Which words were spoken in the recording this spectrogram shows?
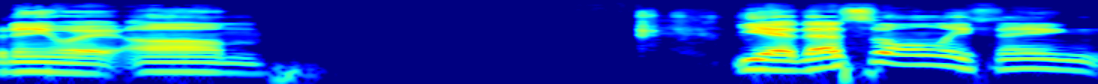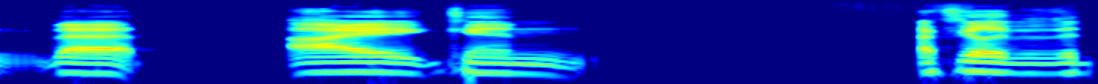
But anyway, um, yeah, that's the only thing that I can. I feel like the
